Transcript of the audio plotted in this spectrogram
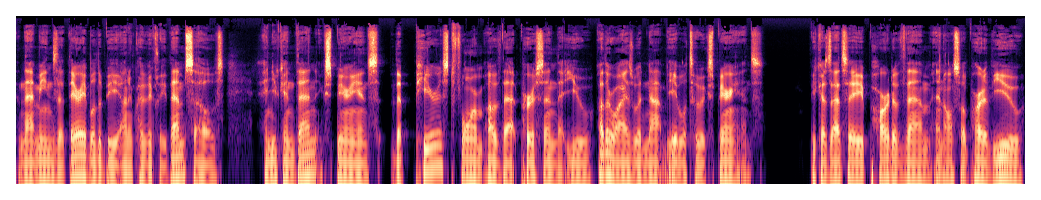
then that means that they're able to be unequivocally themselves and you can then experience the purest form of that person that you otherwise would not be able to experience. Because that's a part of them and also a part of you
